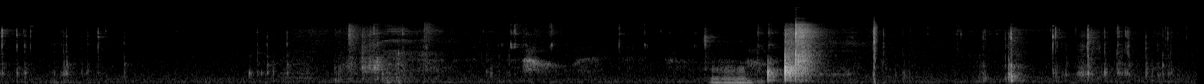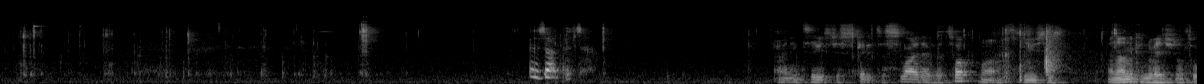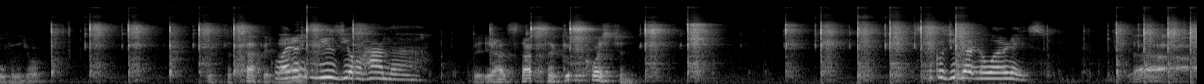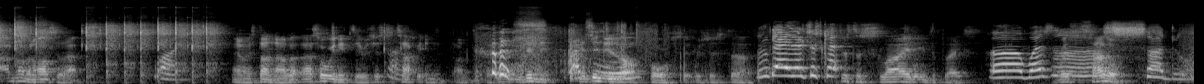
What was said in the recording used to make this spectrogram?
Is that better? I need to do is just get it to slide over the top. Well, I have to use an unconventional tool for the job. Just to tap it Why down. don't you use your hammer? But yeah, that's, that's a good question. It's because you don't know where it is. Uh, I'm not going to answer that. Why? Anyway, it's done now. That's all we need to do is just to Oh. tap it in. Onto it didn't, it didn't need a lot of force. It was just uh, Okay, let's just get. just to slide it into place. Uh, where's the, Where's the saddle? saddle?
